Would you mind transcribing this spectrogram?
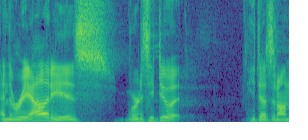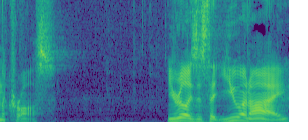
And the reality is, where does he do it? He does it on the cross. You realize this that you and I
